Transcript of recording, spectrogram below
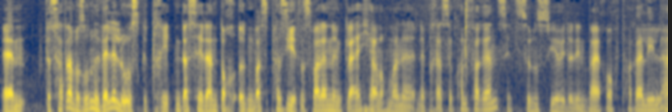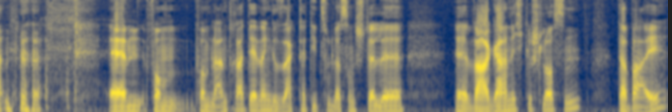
Ähm, das hat aber so eine Welle losgetreten, dass ja dann doch irgendwas passiert. Das war dann gleich ja nochmal eine, eine Pressekonferenz, jetzt zündest du hier wieder den Weihrauch parallel an, ähm, vom, vom Landrat, der dann gesagt hat, die Zulassungsstelle äh, war gar nicht geschlossen. Dabei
